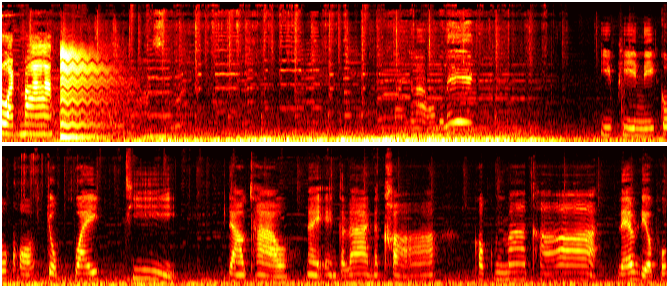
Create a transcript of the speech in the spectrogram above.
รวจมาไมกลาออนเดอะเลก EP นี้ก็ขอจบไว้ที่ดาวทาวน์ในแองกาลานะคะ ขอบคุณมากค่ะ แล้วเดี๋ยวพบ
